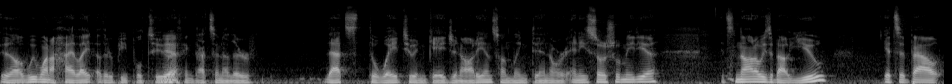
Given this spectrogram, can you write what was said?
you know, we want to highlight other people too. Yeah. I think that's another. That's the way to engage an audience on LinkedIn or any social media. It's not always about you. It's about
